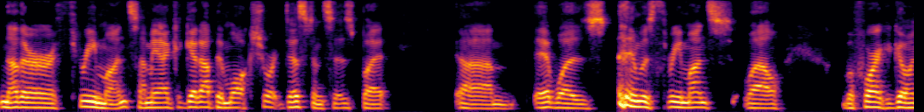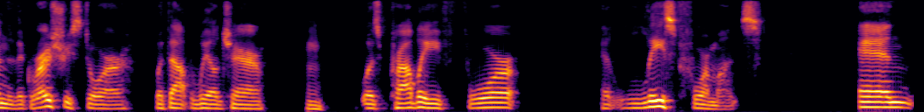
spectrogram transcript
another three months. I mean, I could get up and walk short distances, but um, it was it was three months. Well, before I could go into the grocery store without the wheelchair hmm. was probably four, at least four months. And,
